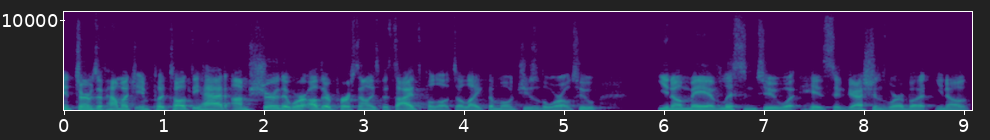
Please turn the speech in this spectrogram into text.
in terms of how much input Totti had. I'm sure there were other personalities besides Pallotta, like the Monchis of the world, who, you know, may have listened to what his suggestions were, but you know,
